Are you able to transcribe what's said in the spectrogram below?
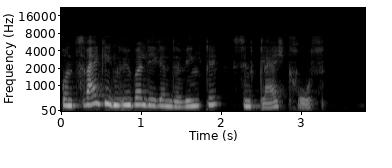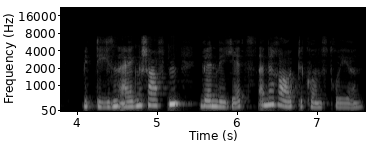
und zwei gegenüberliegende Winkel sind gleich groß. Mit diesen Eigenschaften werden wir jetzt eine Raute konstruieren.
